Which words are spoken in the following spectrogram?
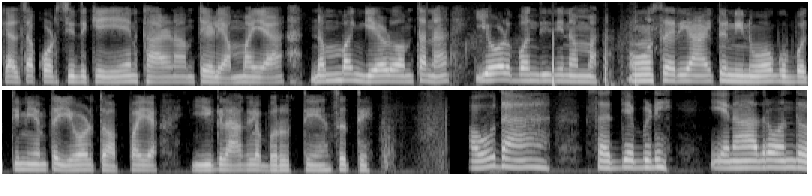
ಕೆಲಸ ಕೊಡ್ಸಿದ್ದಕ್ಕೆ ಏನು ಕಾರಣ ಅಂತೇಳಿ ಅಮ್ಮಯ್ಯ ನಂಬಂಗೆ ಹೇಳು ಅಂತನ ಏಳು ಬಂದಿದ್ದೀನಮ್ಮ. ಹ್ಞೂ, ಸರಿ ಆಯಿತು, ನೀನು ಹೋಗು ಬತ್ತೀನಿ ಅಂತ ಹೇಳ್ತು ಅಪ್ಪಯ್ಯ. ಈಗಲಾಗಲೇ ಬರುತ್ತೆ ಅನ್ಸುತ್ತೆ. ಹೌದಾ? ಸದ್ಯ ಬಿಡಿ. ಏನಾದರೂ ಒಂದು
